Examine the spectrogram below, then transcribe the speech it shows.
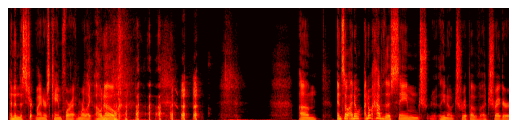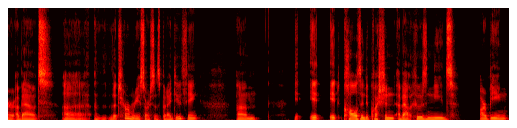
And then the strip miners came for it, and we're like, oh no. um, and so I don't I don't have the same tr- you know trip of a trigger about uh, the term resources, but I do think um, it, it it calls into question about whose needs are being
